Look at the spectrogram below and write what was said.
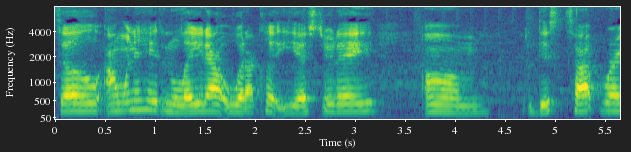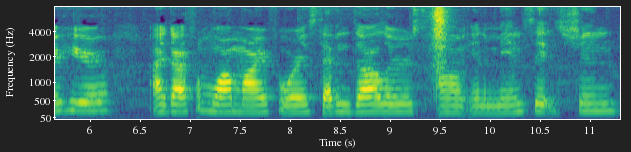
So i went ahead and laid out what i cut yesterday. Um this top right here i got from walmart for seven dollars um in the men's section.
